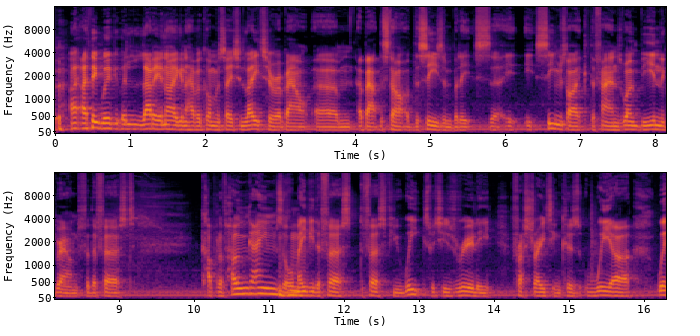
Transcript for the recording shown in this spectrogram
I, I think we're, Larry and I are going to have a conversation later about um, about the start of the season. But it's uh, it, it seems like the fans won't be in the ground for the first couple of home games or maybe the first the first few weeks which is really frustrating because we are we're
